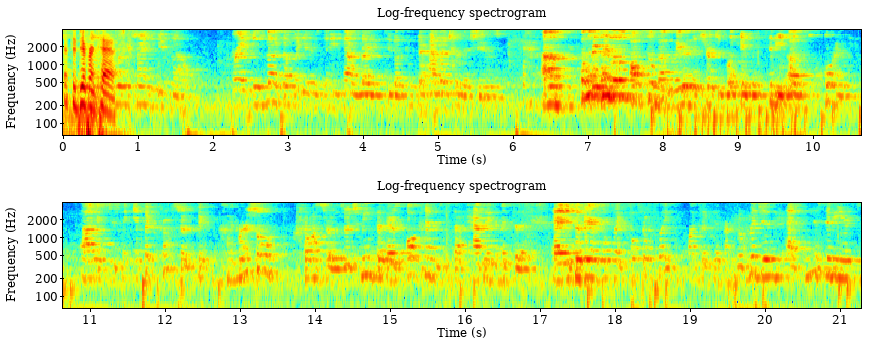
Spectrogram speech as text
That's a different task. What trying to do now, right? It's been a couple of years, and he's now writing to them because there have been some issues. Um, but let me say a little also about where this church is located, the city of Corinth. Uh, it's interesting. It's a crossroads. It's a commercial crossroads, which means that there's all kinds of stuff happening in the midst of it. And it's a very multicultural place. Lots of different religions, ethnicities,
